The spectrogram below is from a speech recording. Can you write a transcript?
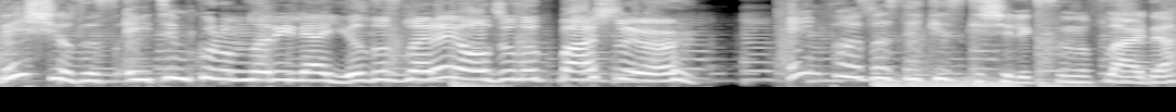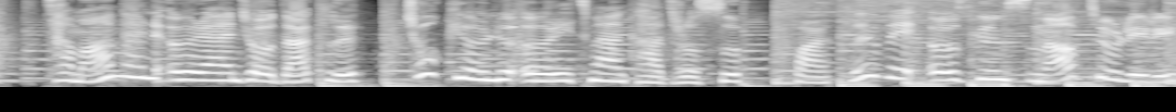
5 yıldız eğitim kurumlarıyla yıldızlara yolculuk başlıyor. En fazla 8 kişilik sınıflarda tamamen öğrenci odaklı, çok yönlü öğretmen kadrosu, farklı ve özgün sınav türleri,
